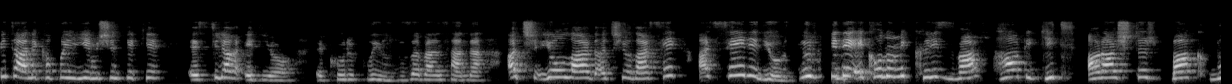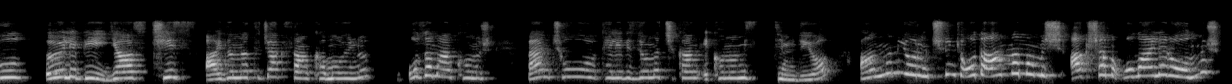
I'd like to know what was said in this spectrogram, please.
Bir tane kafayı yemişin teki e, silah ediyor e, kuyruklu yıldıza ben senden. Aç yollarda açıyorlar. Se seyrediyoruz. Ülkede ekonomik kriz var. Abi git araştır, bak, bul. Öyle bir yaz, çiz, aydınlatacaksan kamuoyunu o zaman konuş. Ben çoğu televizyona çıkan ekonomistim diyor. Anlamıyorum çünkü o da anlamamış. Akşam olaylar olmuş.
